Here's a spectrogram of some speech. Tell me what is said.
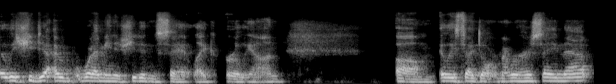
at least she did. I, what I mean is she didn't say it like early on. Um, at least I don't remember her saying that.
